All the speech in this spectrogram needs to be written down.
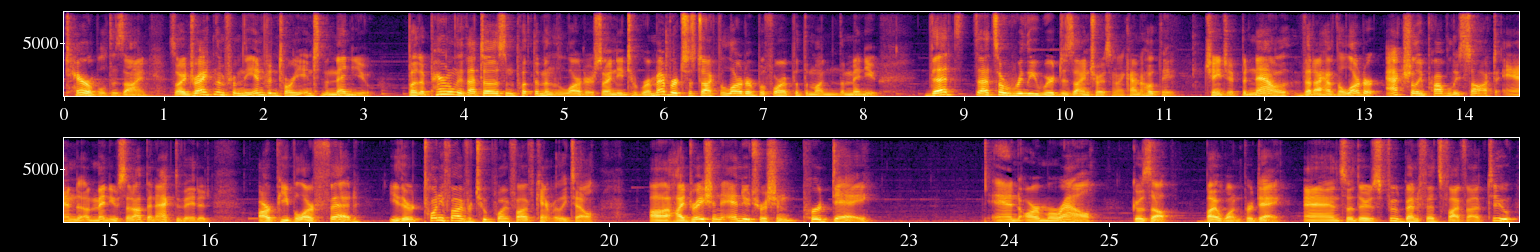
terrible design. So I dragged them from the inventory into the menu, but apparently that doesn't put them in the larder, so I need to remember to stock the larder before I put them on the menu. That's, that's a really weird design choice, and I kind of hope they change it. But now that I have the larder actually properly stocked and a menu set up and activated, our people are fed either 25 or 2.5, can't really tell, uh, hydration and nutrition per day, and our morale goes up by one per day. And so there's food benefits 552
